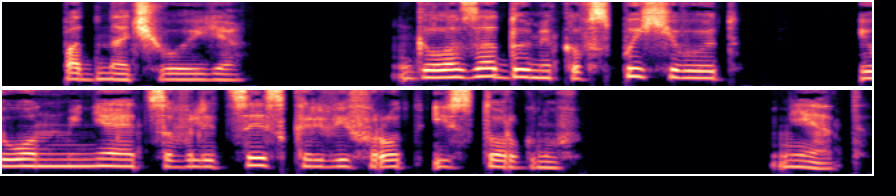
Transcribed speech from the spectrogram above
— подначиваю я. Глаза домика вспыхивают, и он меняется в лице, скривив рот и исторгнув. Нет.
